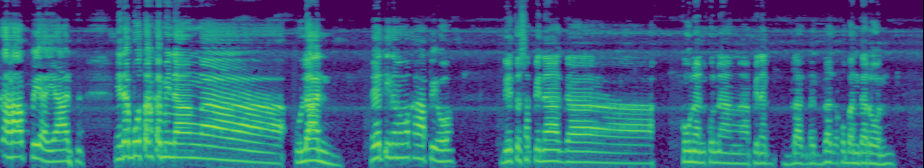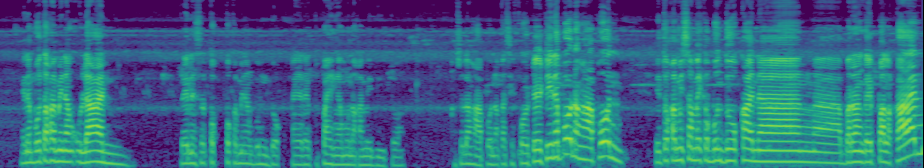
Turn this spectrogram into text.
kahapi, ayan. Inabutan kami ng ah, ulan. Kaya tingnan mo mga oh. Dito sa pinag ah, kunan ko ng ah, pinag-vlog, nag-vlog ako banda ron. Inabutan kami ng ulan. Dahil nasa tuktok kami ng bundok. Kaya nagpapahinga muna kami dito. Kaso lang hapon na kasi 4.30 na po ng hapon. Dito kami sa may kabundukan ng ah, Barangay Palkan.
